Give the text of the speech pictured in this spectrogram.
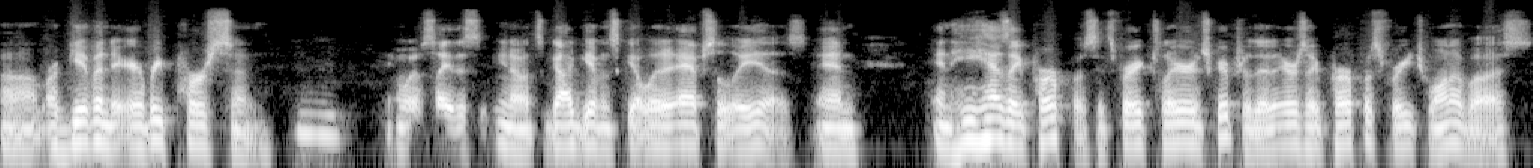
um, are given to every person. Mm-hmm. And we'll say this, you know, it's a God given skill. But it absolutely is. And and he has a purpose. It's very clear in scripture that there's a purpose for each one of us.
